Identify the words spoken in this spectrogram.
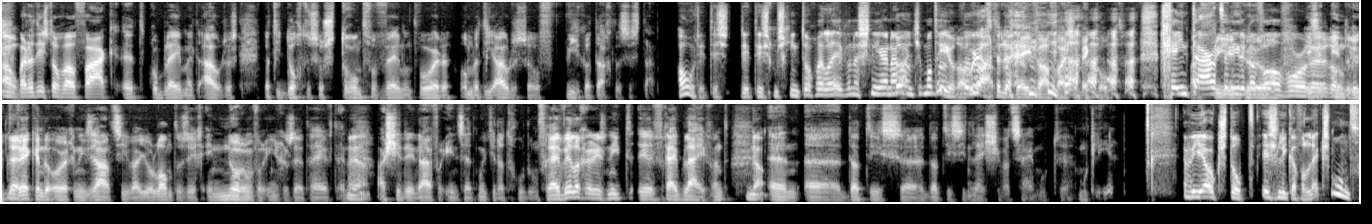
Oh. Maar dat is toch wel vaak het probleem met ouders. Dat die dochters zo strontvervelend worden, omdat die ouders zo vierkant achter ze staan. Oh, dit is, dit is misschien toch wel even een sneer naar Antje Montero. We Ja. wachten het even af waar ze bij komt. Geen taart in ieder geval voor is eh, een Romy. indrukwekkende organisatie waar Jolante zich enorm voor ingezet heeft. En als je je daarvoor inzet, moet je dat goed doen. Vrijwilliger is niet eh, vrijblijvend. En eh, dat, is, eh, dat is een lesje wat zij moet, eh, moet leren. En wie ook stopt is Lika van Lexmond.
